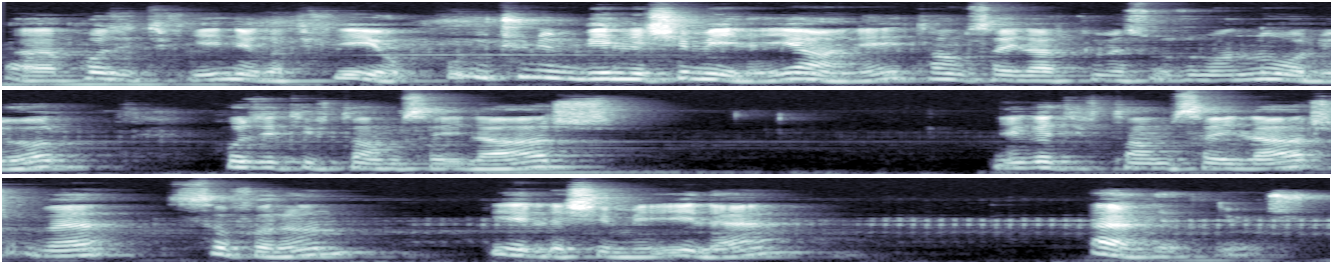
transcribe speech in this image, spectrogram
e, pozitifliği negatifliği yok. Bu üçünün birleşimiyle yani tam sayılar kümesi o zaman ne oluyor? Pozitif tam sayılar, negatif tam sayılar ve sıfırın birleşimi ile elde ediliyor.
